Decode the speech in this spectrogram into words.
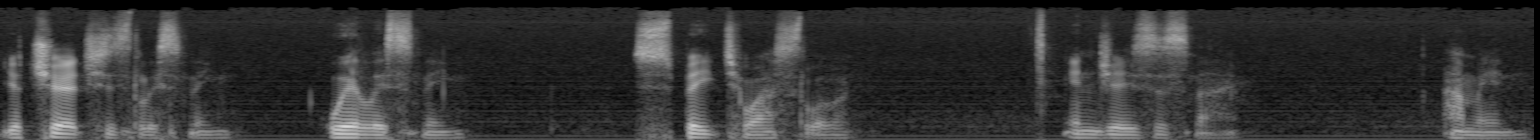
Your church is listening. We're listening. Speak to us, Lord. In Jesus' name. Amen.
